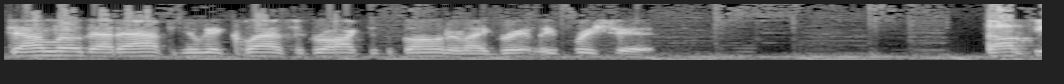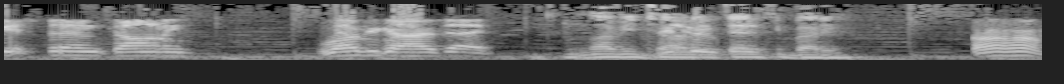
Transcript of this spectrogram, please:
download that app, and you'll get Classic Rock to the bone, and I greatly appreciate it. Talk to you soon, Tony. Love you guys. Love you, Tony. You Thank you, buddy. Uh huh.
